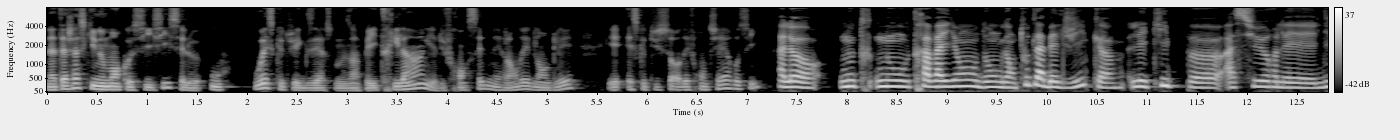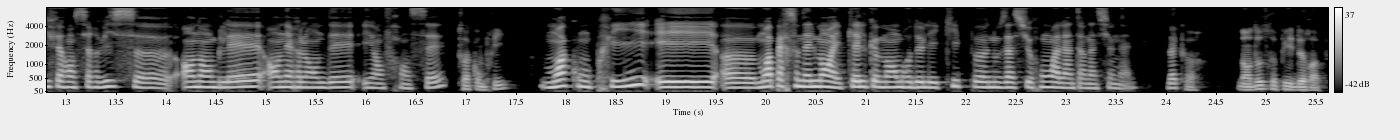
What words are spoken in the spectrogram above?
Natacha, ce qui nous manque aussi ici, c'est le où. Où est-ce que tu exerces? Dans un pays trilingue, il y a du français, du néerlandais, de l'anglais. Et est-ce que tu sors des frontières aussi? Alors, nous, nous, travaillons donc dans toute la Belgique. L'équipe euh, assure les différents services euh, en anglais, en néerlandais et en français. Toi compris? Moi compris, et euh, moi personnellement et quelques membres de l'équipe, nous assurons à l'international. D'accord. Dans d'autres pays d'Europe?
